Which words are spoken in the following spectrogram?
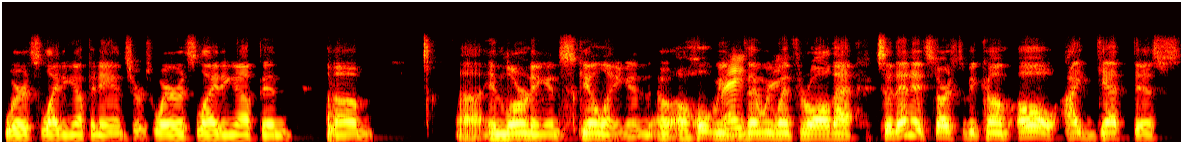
where it's lighting up in answers, where it's lighting up in um, uh, in learning and skilling, and a, a whole. We Right, then we went through all that. So then it starts to become, oh, I get this.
